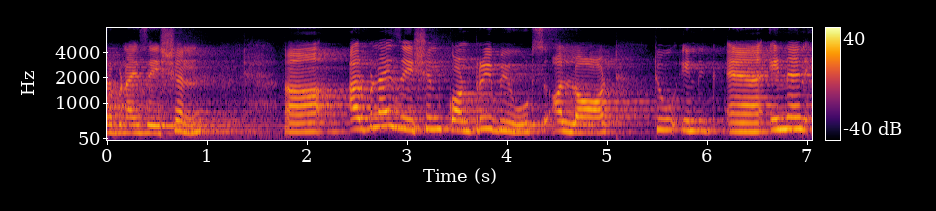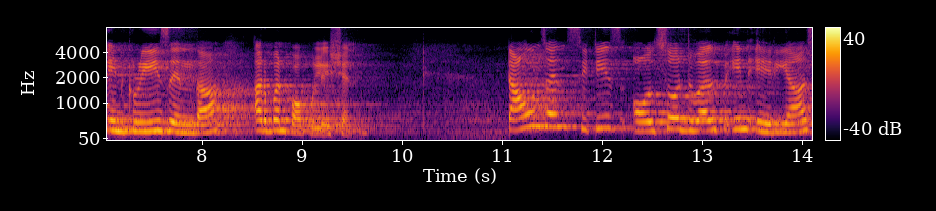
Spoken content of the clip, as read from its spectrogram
urbanization. Uh, urbanization contributes a lot to in, uh, in an increase in the urban population. Towns and cities also develop in areas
